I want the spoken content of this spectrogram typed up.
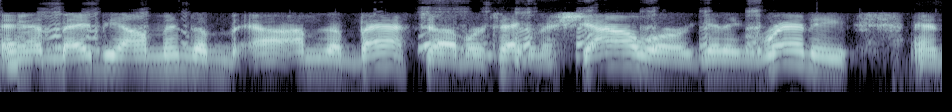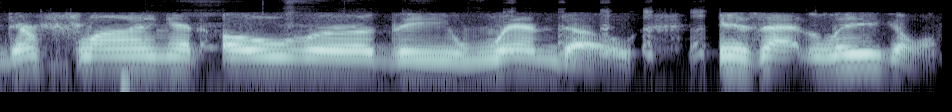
and maybe I'm in the I'm in the bathtub or taking a shower or getting ready, and they're flying it over the window. Is that legal?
